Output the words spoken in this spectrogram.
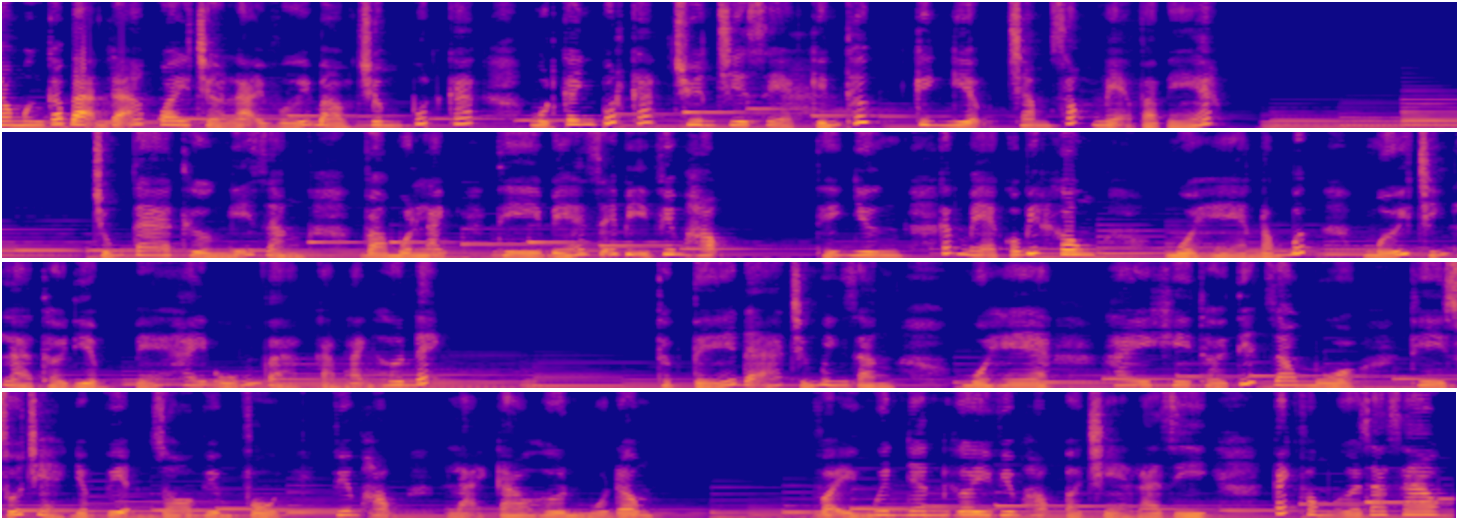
Chào mừng các bạn đã quay trở lại với Bảo Trâm Podcast, một kênh podcast chuyên chia sẻ kiến thức, kinh nghiệm chăm sóc mẹ và bé. Chúng ta thường nghĩ rằng vào mùa lạnh thì bé dễ bị viêm họng. Thế nhưng các mẹ có biết không, mùa hè nóng bức mới chính là thời điểm bé hay ốm và cảm lạnh hơn đấy thực tế đã chứng minh rằng mùa hè hay khi thời tiết giao mùa thì số trẻ nhập viện do viêm phổi, viêm họng lại cao hơn mùa đông. Vậy nguyên nhân gây viêm họng ở trẻ là gì? Cách phòng ngừa ra sao?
